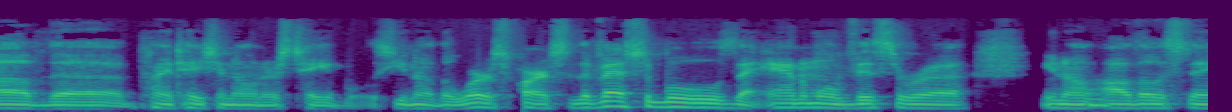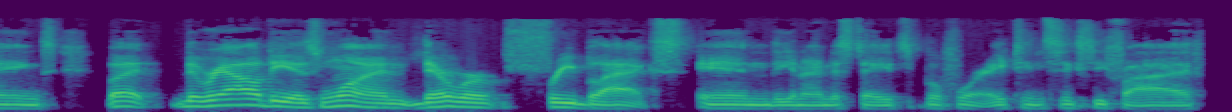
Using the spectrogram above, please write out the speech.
of the plantation owners' tables. You know, the worst parts of the vegetables, the animal viscera, you know, all those things. But the reality is, one, there were free blacks in the United States before 1865,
